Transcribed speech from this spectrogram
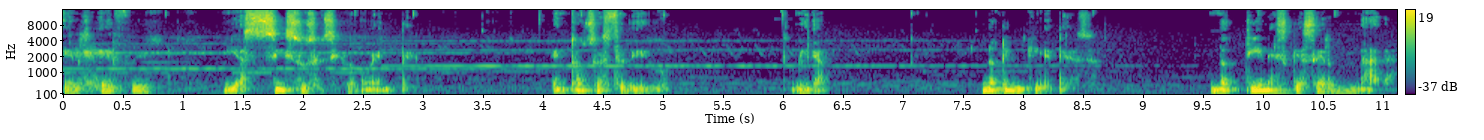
el jefe y así sucesivamente. Entonces te digo, mira, no te inquietes, no tienes que hacer nada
